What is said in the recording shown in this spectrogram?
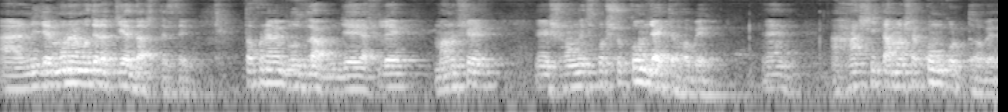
আর নিজের মনের মধ্যে একটা চেঞ্জ আসতেছে। তখন আমি বুঝলাম যে আসলে মানুষের সংস্পর্শ কম যাইতে হবে হ্যাঁ? হাসি, তামাশা কম করতে হবে।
